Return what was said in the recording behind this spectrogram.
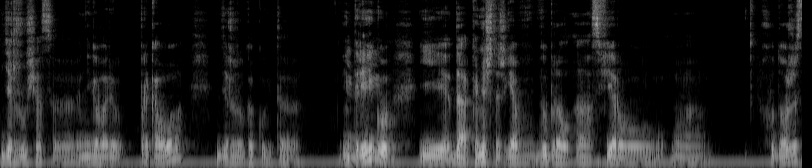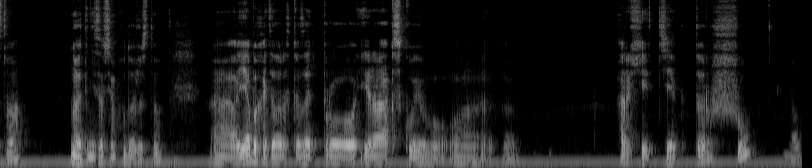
держу сейчас, не говорю про кого, держу какую-то интригу. интригу. И да, конечно же, я выбрал э, сферу э, художества, но это не совсем художество. А, я бы хотел рассказать про иракскую а, архитекторшу. Ну,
